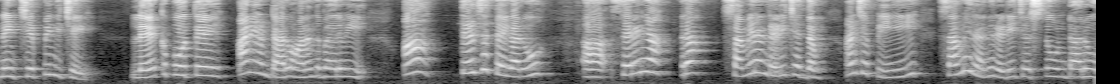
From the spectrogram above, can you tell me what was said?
నేను చెప్పింది చెయ్యి. లేకపోతే అని అంటారు ఆనంద భైరవి. ఆ తెలుసు అత్తయ్య గారు శరణ్య రా సమీరని రెడీ చేద్దాం. అని చెప్పి సమీరాని రెడీ చేస్తూ ఉంటారు.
